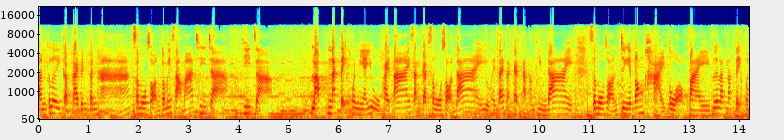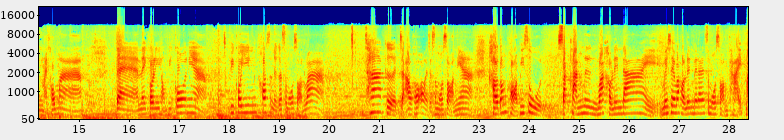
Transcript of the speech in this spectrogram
มันก็เลยกลับกลายเป็นปัญหาสโมสรก็ไม่สามารถที่จะที่จะรับนักเตะคนนี้อยู่ภายใต้สังกัดสโมสรได้ อยู่ภายใต้สังกัดการทำทีมได้ สโมสรจึงจะต้องขายตัวออกไปเพื่อรับนักเตะคนใหม่เข้ามา แต่ในกรณีของพี่โก้เนี่ยพี่โก้ยื่นข้อเสนอกับสโมสรว่า ถ้าเกิดจะเอาเขาออกจากสโมสรเนี่ยเขาต้องขอพิสูจน์สักครั้งหนึ่งว่าเขาเล่นได้ ไม่ใช่ว่าเขาเล่นไม่ได้สโมสรขายไป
